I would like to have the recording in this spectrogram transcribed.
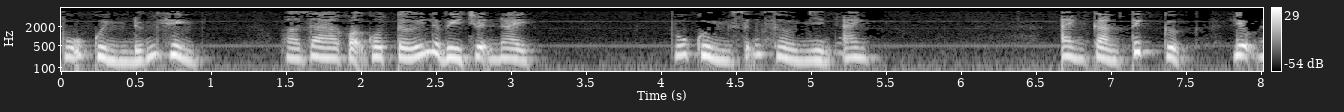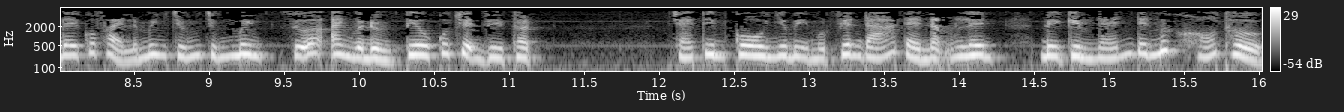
Vũ Quỳnh đứng hình. Hóa ra gọi cô tới là vì chuyện này. Vũ Quỳnh sững sờ nhìn anh. Anh càng tích cực, liệu đây có phải là minh chứng chứng minh giữa anh và đường tiêu có chuyện gì thật? Trái tim cô như bị một viên đá đè nặng lên, bị kìm nén đến mức khó thở.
